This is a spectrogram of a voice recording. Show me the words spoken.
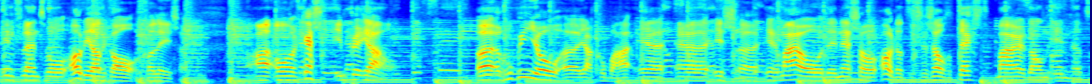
influential, oh die had ik al gelezen. Orkest Imperiaal. Rubinho Jacoba is Irmão de Nesso. Oh, dat is dezelfde tekst, maar dan in het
